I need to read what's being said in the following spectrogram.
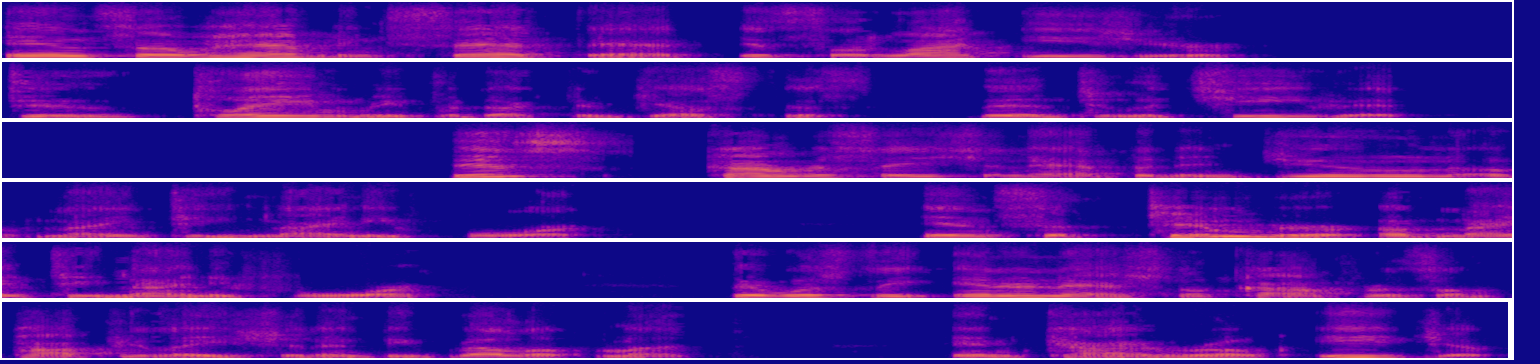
And so having said that, it's a lot easier to claim reproductive justice than to achieve it. This conversation happened in June of 1994. In September of 1994, there was the International Conference on Population and Development in Cairo, Egypt.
